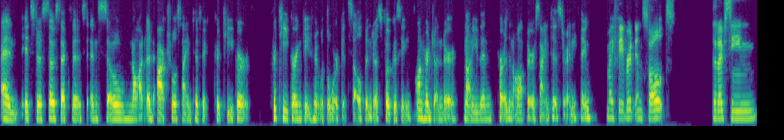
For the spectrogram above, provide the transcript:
And it's just so sexist and so not an actual scientific critique or critique or engagement with the work itself and just focusing on her gender not even her as an author scientist or anything. My favorite insult that i've seen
